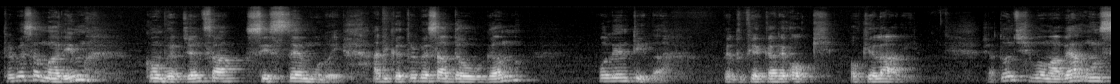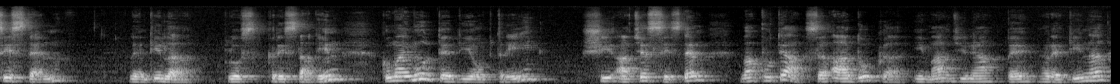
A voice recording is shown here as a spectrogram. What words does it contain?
Trebuie să mărim convergența sistemului. Adică trebuie să adăugăm o lentilă pentru fiecare ochi, ochelarii. Și atunci vom avea un sistem, lentilă plus cristalin, cu mai multe dioptrii și acest sistem va putea să aducă imaginea pe retină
